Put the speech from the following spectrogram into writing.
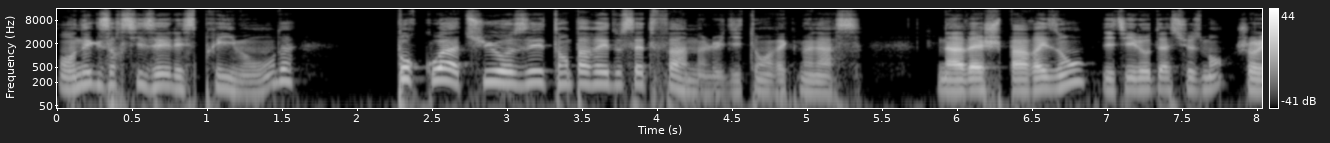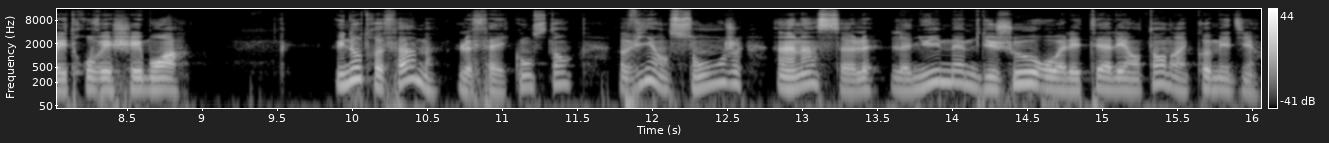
On exorcisait l'esprit immonde, pourquoi as-tu osé t'emparer de cette femme? lui dit-on avec menace. N'avais-je pas raison? dit-il audacieusement. Je l'ai trouvée chez moi. Une autre femme, le fait constant, vit en songe un linceul la nuit même du jour où elle était allée entendre un comédien.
